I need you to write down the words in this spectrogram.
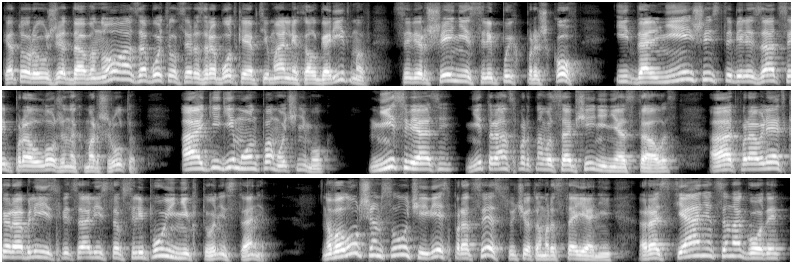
который уже давно озаботился разработкой оптимальных алгоритмов совершения слепых прыжков и дальнейшей стабилизации проложенных маршрутов, а Гегемон помочь не мог. Ни связи, ни транспортного сообщения не осталось, а отправлять корабли и специалистов слепую никто не станет. Но в лучшем случае весь процесс с учетом расстояний растянется на годы,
